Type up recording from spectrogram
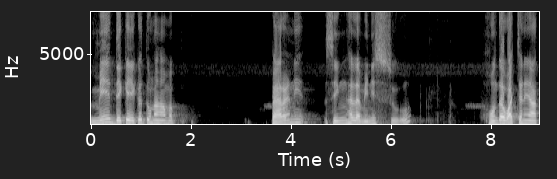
මේ දෙක එකතු වුණාම පැරණි සිංහල මිනිස්සු හොඳ වචනයක්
